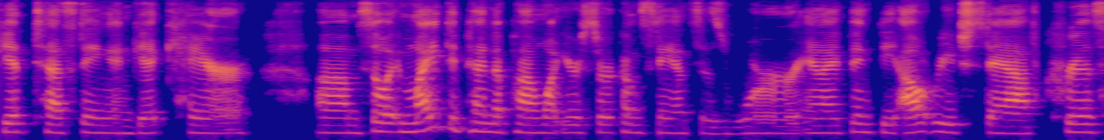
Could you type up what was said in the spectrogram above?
get testing and get care. Um, so it might depend upon what your circumstances were. And I think the outreach staff, Chris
